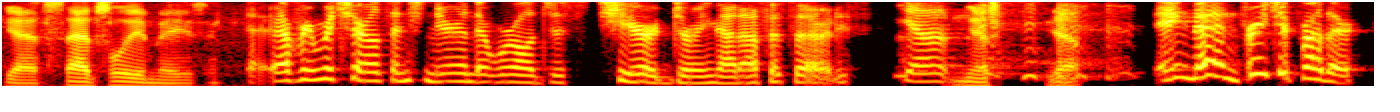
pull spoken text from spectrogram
Yes, absolutely amazing. Every materials engineer in the world just cheered during that episode. yeah. Yep, yep. Amen. Preach it, brother.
